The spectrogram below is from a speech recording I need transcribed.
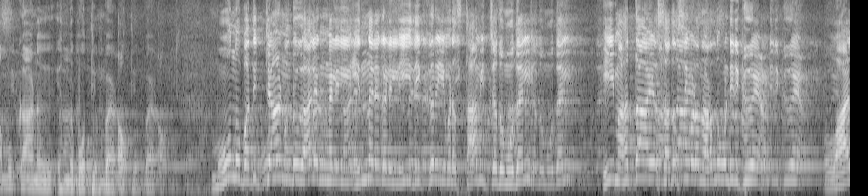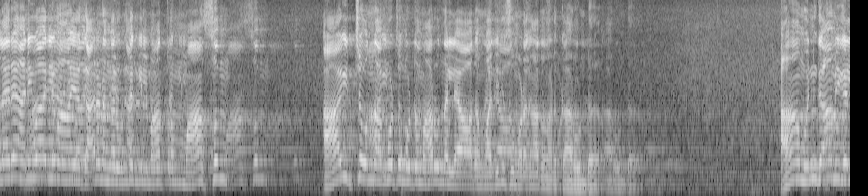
നമുക്കാണ് എന്ന് ബോധ്യം വേണം വേണം. മൂന്ന് പതിറ്റാണ്ടു കാലങ്ങളിൽ ഇന്നലകളിൽ ഈ ദിക്റി ഇവിടെ സ്ഥാപിച്ചതു മുതൽ മുതൽ ഈ മഹത്തായ സദസ് ഇവിടെ നടന്നുകൊണ്ടിരിക്കുകയാണ്. വളരെ അനിവാര്യമായ കാരണങ്ങൾ ഉണ്ടെങ്കിൽ മാത്രം മാസം ആഴ്ച ഒന്ന് അങ്ങോട്ടും ഇങ്ങോട്ടും മാറുന്നല്ലാതെ മജിലിസ് മുടങ്ങാതെ നടക്കാറുണ്ട്. ആ മുൻഗാമികൾ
